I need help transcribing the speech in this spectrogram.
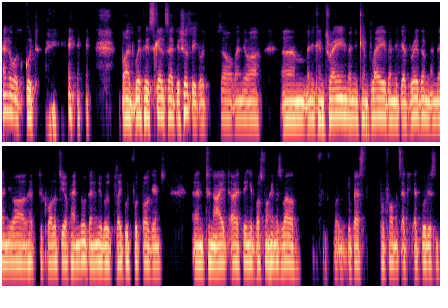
Hendo was good, but with his skill set, you should be good. So when you are, um, when you can train, when you can play, when you get rhythm, and then you are, have the quality of Hendo, then you will play good football games. And tonight, I think it was for him as well the best performance at, at Goodison.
